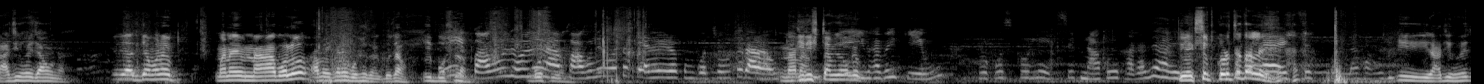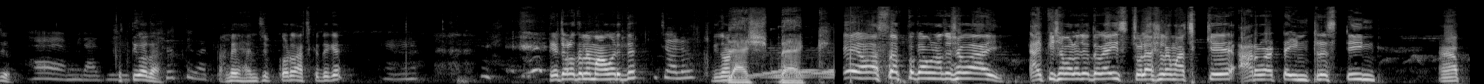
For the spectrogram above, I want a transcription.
রাজি হয়ে যাও না। আজকে মানে মানে না বলো আমি এখানে বসে থাকব যাও। এই বসলাম। পাগল হলে না পাগলের মতো কেন এরকম করছ? উঠে দাঁড়াও। না জিনিসটা আমি তোমাকে এইভাবেই কেউ প্রপোজ করলে অ্যাকসেপ্ট না করে থাকা যায়? তুই অ্যাকসেপ্ট করেছ তাহলে? হ্যাঁ। কি রাজি হয়েছো? হ্যাঁ আমি রাজি সত্যি কথা? সত্যি কথা। তাহলে করো আজকে থেকে। হ্যাঁ। ঠিক চলো তাহলে চলো। এই তো কেমন আছো সবাই? আছো তো গাইস চলে আসলাম আজকে আরও একটা ইন্টারেস্টিং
